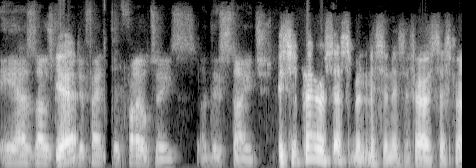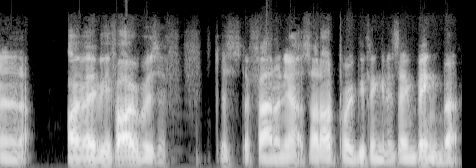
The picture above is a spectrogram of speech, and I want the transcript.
he has those kind Yeah. of defensive frailties at this stage? It's a fair assessment. Listen, it's a fair assessment, and I maybe if I was a, just a fan on the outside, I'd probably be thinking the same thing. But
